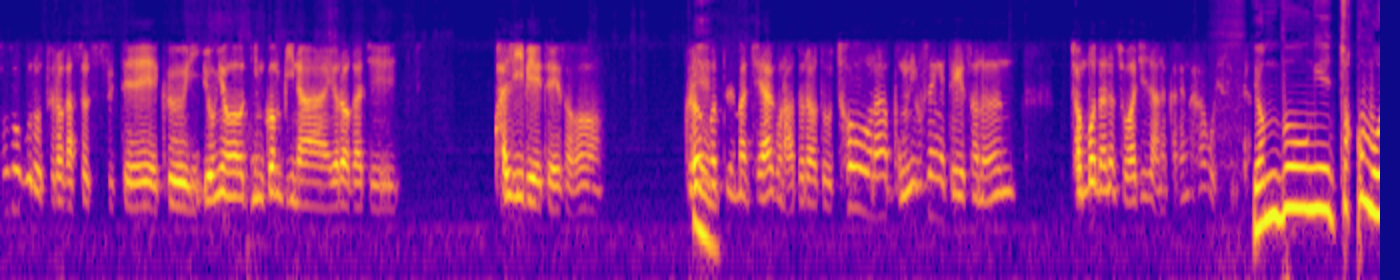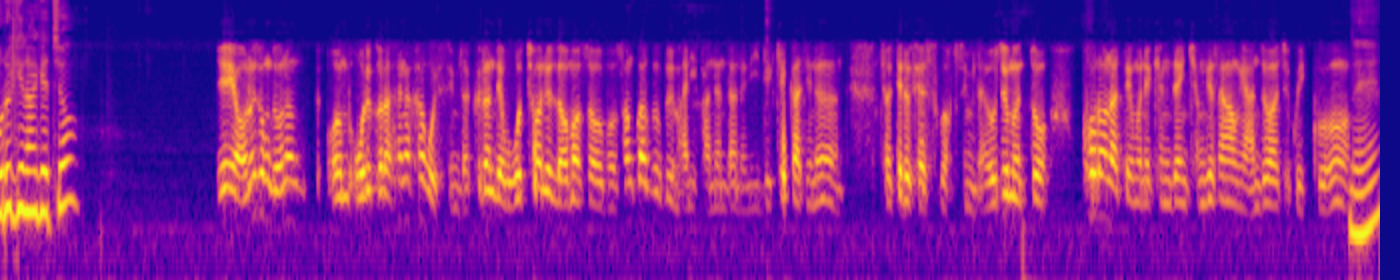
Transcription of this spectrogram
소속으로 들어갔었을 때 그 용역 인건비나 여러 가지 관리비에 대해서 그런 예. 것들만 제하고 나더라도 처우나 복리후생에 대해서는 전보다는 좋아지지 않을까 생각하고 있습니다. 연봉이 조금 오르긴 하겠죠? 예, 어느 정도는 오를 거라 생각하고 있습니다. 그런데 5천을 넘어서 뭐 성과급을 많이 받는다는 이렇게까지는 절대로 될 수가 없습니다. 요즘은 또 코로나 때문에 굉장히 경제 상황이 안 좋아지고 있고, 네.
